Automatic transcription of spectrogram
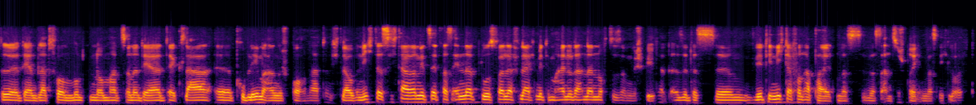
der ein Blatt vor den Mund genommen hat, sondern der, der klar äh, Probleme angesprochen hat. Und ich glaube nicht, dass sich daran jetzt etwas ändert, bloß weil er vielleicht mit dem einen oder anderen noch zusammengespielt hat. Also das ähm, wird ihn nicht davon abhalten, was, was anzusprechen, was nicht läuft.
